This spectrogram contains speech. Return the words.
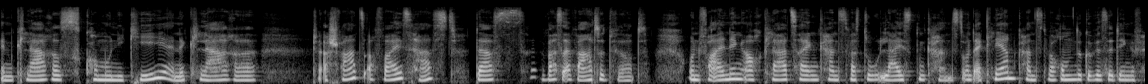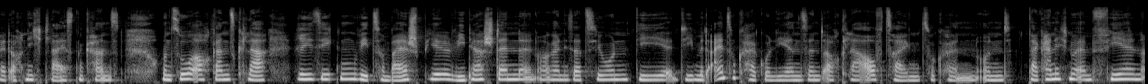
ein klares Kommuniqué, eine klare schwarz auf weiß hast, das, was erwartet wird. Und vor allen Dingen auch klar zeigen kannst, was du leisten kannst und erklären kannst, warum du gewisse Dinge vielleicht auch nicht leisten kannst. Und so auch ganz klar Risiken, wie zum Beispiel Widerstände in Organisationen, die, die mit einzukalkulieren sind, auch klar aufzeigen zu können. Und da kann ich nur empfehlen,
